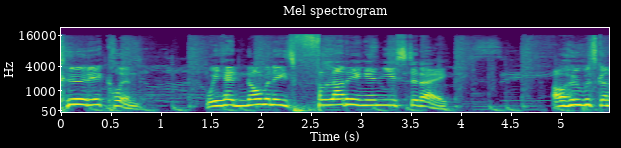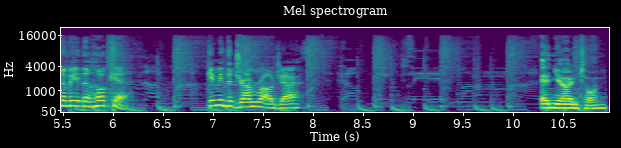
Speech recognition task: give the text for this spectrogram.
Kurt Eklund. We had nominees flooding in yesterday. Oh, who was going to be the hooker? Give me the drum roll, Joe. In your own time.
